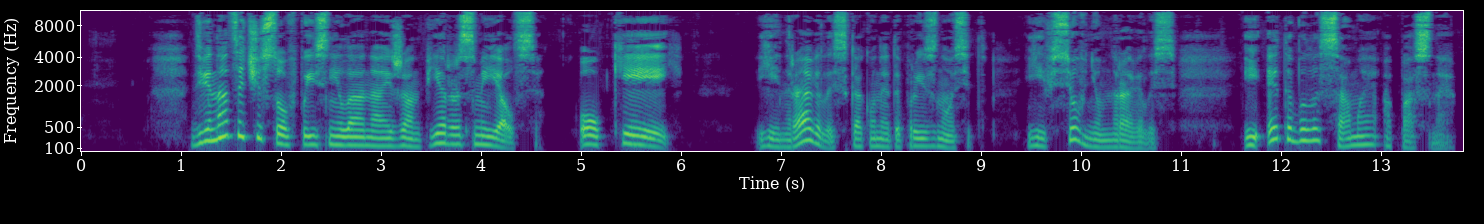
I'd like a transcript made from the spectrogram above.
«Двенадцать часов», — пояснила она, и Жан-Пьер рассмеялся. «Окей». Ей нравилось, как он это произносит. Ей все в нем нравилось. И это было самое опасное.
